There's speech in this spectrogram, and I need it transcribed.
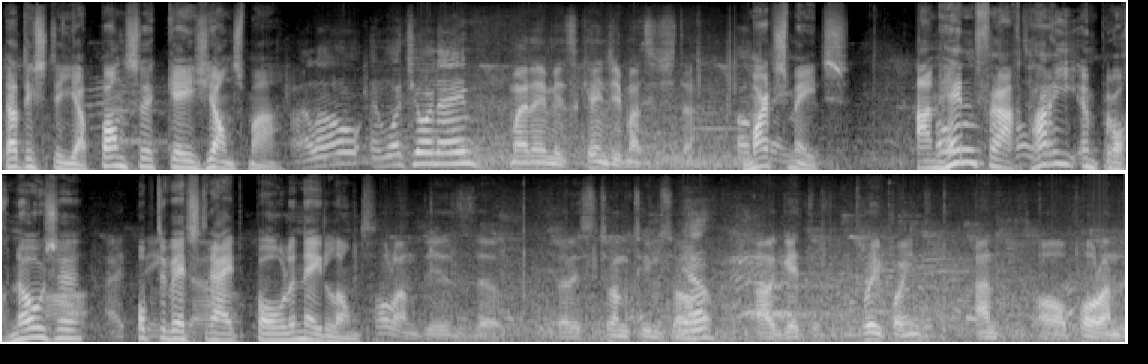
Dat is de Japanse Kees Jansma. Hello, and what's your name? My name is Kenji Matsushita. Mart Smeets. Aan hen vraagt Harry een prognose op de wedstrijd Polen-Nederland. Poland is a very strong team, so Yeah. I'll get three points, and uh, Poland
